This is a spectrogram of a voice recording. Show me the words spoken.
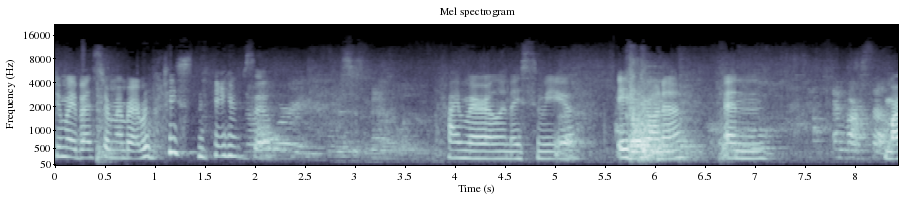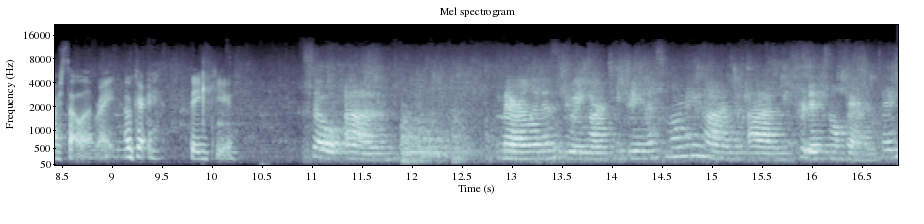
do my best to remember everybody's name. so, This is Marilyn. hi Marilyn, nice to meet you. Adriana and And Marcel. Marcella, right? Okay, thank you. So um, Marilyn is doing our teaching this morning on um, traditional parenting.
